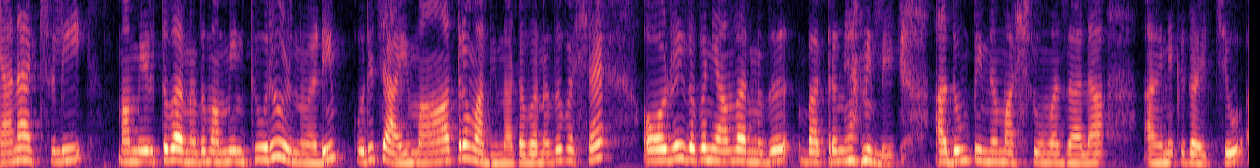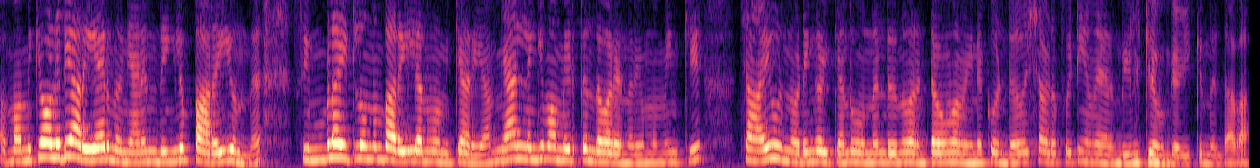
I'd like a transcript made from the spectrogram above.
ഞാൻ ആക്ച്വലി മമ്മി അടുത്ത് പറഞ്ഞത് മമ്മി എനിക്ക് ഒരു ഉഴുന്നുവടിയും ഒരു ചായയും മാത്രം മതി എന്നാട്ടോ പറഞ്ഞത്. പക്ഷേ ഓർഡർ ചെയ്തപ്പോൾ ഞാൻ പറഞ്ഞത് ബട്ടർ ഞാനില്ലേ. അതും പിന്നെ മഷ്റൂം മസാല അങ്ങനെയൊക്കെ കഴിച്ചു. മമ്മിക്ക് ഓൾറെഡി അറിയായിരുന്നു. ഞാൻ എന്തെങ്കിലും പറയുമെന്ന് സിമ്പിളായിട്ടുള്ളൊന്നും പറയില്ല എന്ന് മമ്മിക്ക് അറിയാം. ഞാൻ അല്ലെങ്കിൽ മമ്മിയുടെ അടുത്ത് എന്താ പറയുക അറിയാം? മമ്മി എനിക്ക് ചായ ഉഴുന്നോടെയും കഴിക്കാൻ തോന്നുന്നുണ്ട് എന്ന് പറഞ്ഞിട്ടാവും മമ്മീനെ കൊണ്ട് പക്ഷെ അവിടെ പോയിട്ട് ഞാൻ വേറെ എന്തെങ്കിലുമൊക്കെ ആവും കഴിക്കുന്നുണ്ടാവുക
